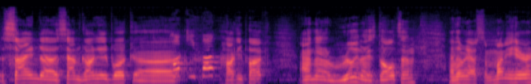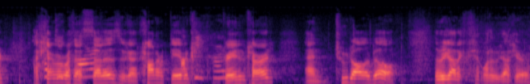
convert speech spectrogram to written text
a signed uh, Sam Gagne book, uh, Hockey puck. hockey puck, and then a really nice Dalton, and then we have some money here. I can't remember what that set is. We got a Connor McDavid card. graded card and two dollar bill. Then we got a what do we got here?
